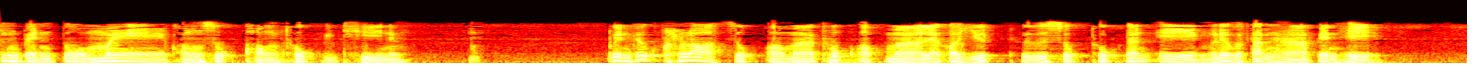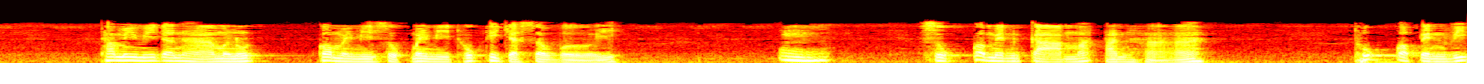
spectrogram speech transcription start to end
จึงเป็นตัวแม่ของสุขของทุกข์อีกทีหนึ่งเป็นผู้คลอดสุขออกมาทุกข์ออกมาแล้วก็ยึดถือสุขทุกข์นั่นเอง เรียกว่าตัณหาเป็นเหตุ ถ้าไม่มีตัณหามนุษย์ก็ไม่มีสุขไม่มีทุกข์ที่จะเสวยอืมสุขก็เป็นกามตัณหา ทุกข์ก็เป็นวิ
